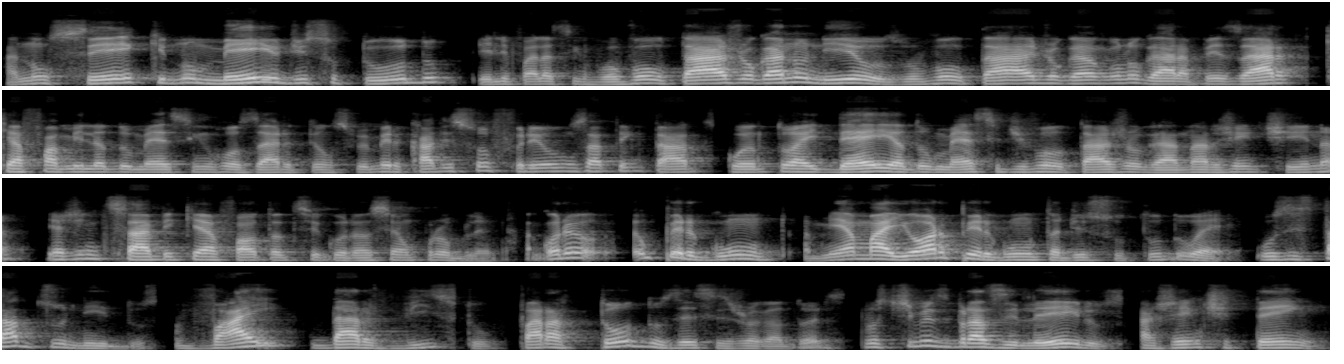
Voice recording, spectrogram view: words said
A não ser que no meio disso tudo ele fale assim: vou voltar a jogar no News, vou voltar a jogar em algum lugar. Apesar que a família do Messi em Rosário tem um supermercado e sofreu uns atentados quanto à ideia do Messi de voltar a jogar na Argentina. E a gente sabe que a falta de segurança é um problema. Agora eu, eu pergunto a minha maior pergunta disso tudo é: os Estados Unidos vai dar visto para todos esses jogadores? Para os times brasileiros, a gente tem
